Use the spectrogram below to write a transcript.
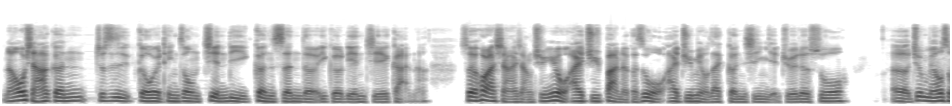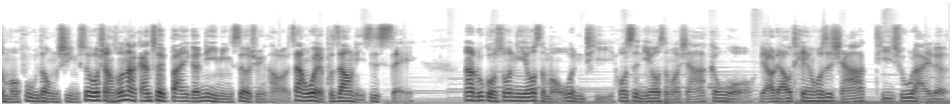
然后我想要跟就是各位听众建立更深的一个连接感啊。所以后来想来想去，因为我 IG 办了，可是我 IG 没有在更新，也觉得说。呃，就没有什么互动性，所以我想说，那干脆办一个匿名社群好了，这样我也不知道你是谁。那如果说你有什么问题，或是你有什么想要跟我聊聊天，或是想要提出来的，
